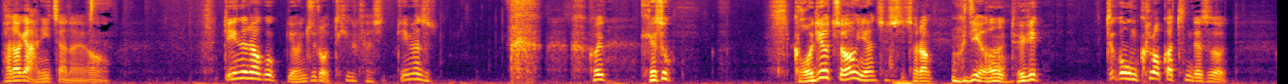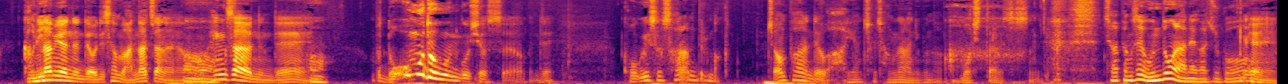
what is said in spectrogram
바닥에 안 있잖아요. 뛰느라고 연주를 어떻게 그렇게 하시? 뛰면서 거의 계속 그 어디였죠? 이한철 씨 저랑 어디요? 그 되게 뜨거운 클럽 같은 데서 강남이었는데 어디서 한번 만났잖아요. 어. 행사였는데 어. 뭐 너무 더운 곳이었어요. 근데 거기서 사람들 막 점프하는데 와 이한철 장난 아니구나 멋있다 했었는데 제가 평소에 운동을 안 해가지고 예.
